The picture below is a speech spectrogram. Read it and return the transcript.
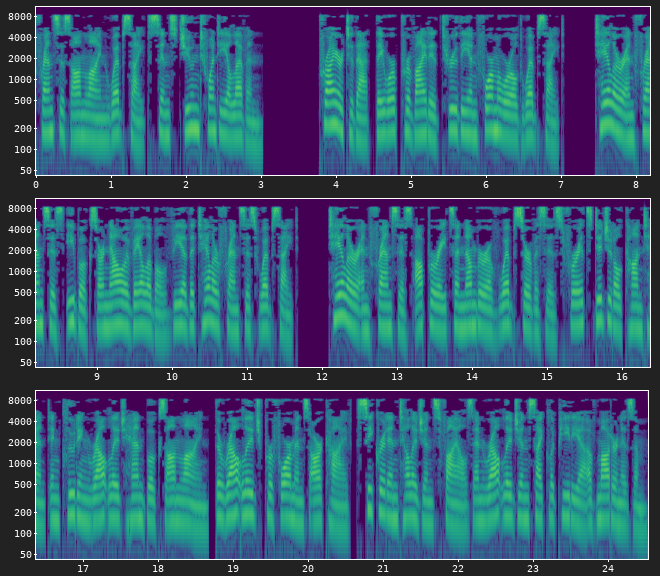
Francis online website since June 2011. Prior to that they were provided through the InformaWorld website. Taylor and Francis ebooks are now available via the Taylor Francis website. Taylor and Francis operates a number of web services for its digital content including Routledge Handbooks Online, the Routledge Performance Archive, Secret Intelligence Files and Routledge Encyclopedia of Modernism.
